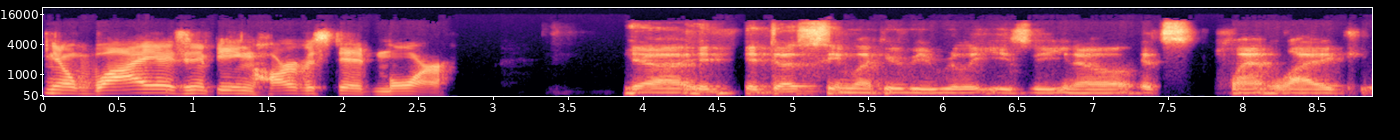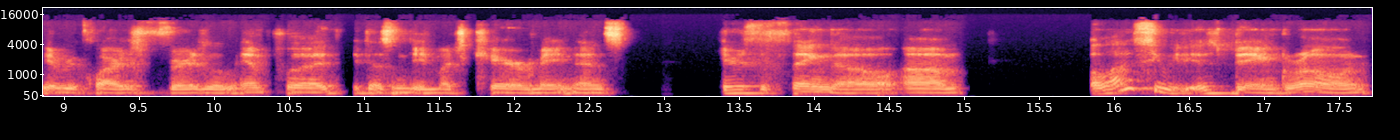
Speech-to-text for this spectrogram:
you know, why isn't it being harvested more? Yeah, it, it does seem like it would be really easy. You know, it's plant like, it requires very little input, it doesn't need much care or maintenance. Here's the thing though um, a lot of seaweed is being grown,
